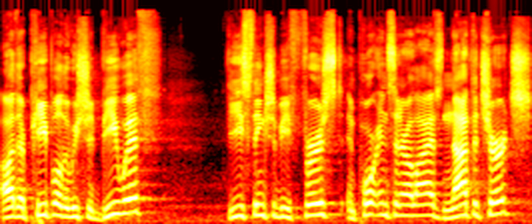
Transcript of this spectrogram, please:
other people that we should be with. These things should be first importance in our lives, not the church.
